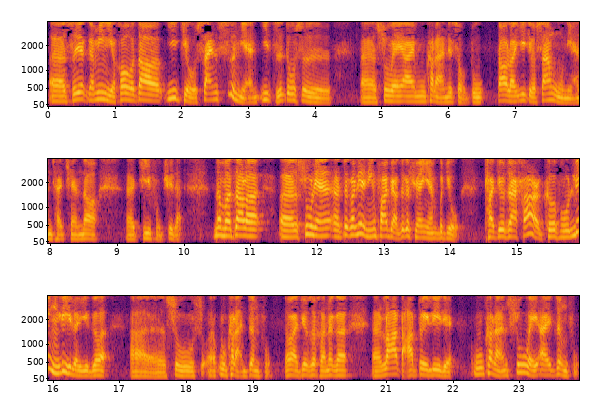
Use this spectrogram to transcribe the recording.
呃十月革命以后到一九三四年一直都是呃苏维埃乌克兰的首都，到了一九三五年才迁到呃基辅去的。那么到了呃苏联呃这个列宁发表这个宣言不久，他就在哈尔科夫另立了一个。啊，苏苏呃乌克兰政府是吧？就是和那个呃拉达对立的乌克兰苏维埃政府，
